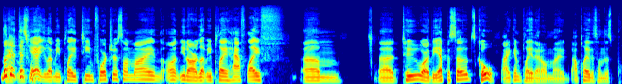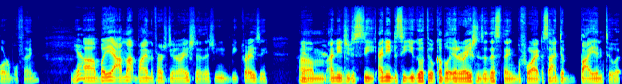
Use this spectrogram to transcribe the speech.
look at it this like, Yeah, way. you let me play Team Fortress on my on you know, or let me play Half Life um uh two or the episodes. Cool, I can play that on my. I'll play this on this portable thing. Yeah. Um, but yeah, I'm not buying the first generation of this. You'd be crazy. Yeah. Um, I need you to see. I need to see you go through a couple of iterations of this thing before I decide to buy into it.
